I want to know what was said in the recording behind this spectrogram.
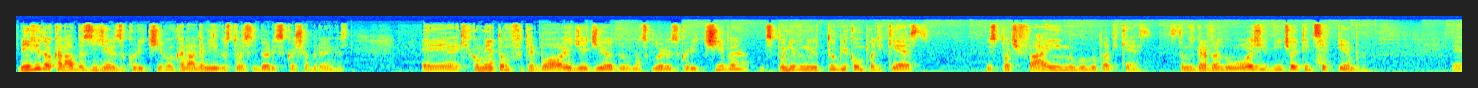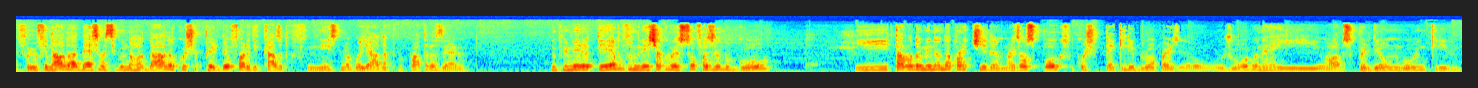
Bem-vindo ao canal dos Engenheiros do Curitiba, um canal de amigos torcedores coxa brancas, é, que comentam futebol e o dia a dia do nosso glorioso Curitiba, disponível no YouTube como podcast, no Spotify e no Google Podcast. Estamos gravando hoje, 28 de setembro. É, foi o final da 12 rodada, o Coxa perdeu fora de casa para o Fluminense numa goleada por 4 a 0 No primeiro tempo, o Fluminense já começou fazendo gol e estava dominando a partida, mas aos poucos o Coxa até equilibrou o jogo, né? E o Robson perdeu um gol incrível.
